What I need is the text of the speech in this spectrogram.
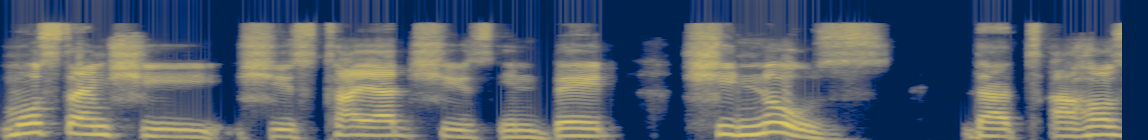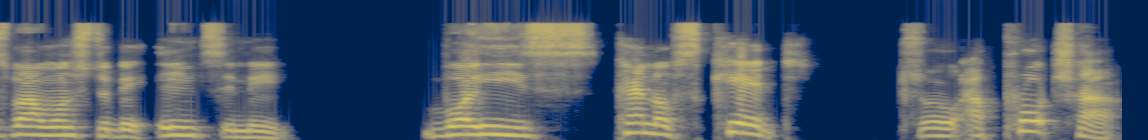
most times she she's tired, she's in bed, she knows that her husband wants to be intimate, but he's kind of scared to approach her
